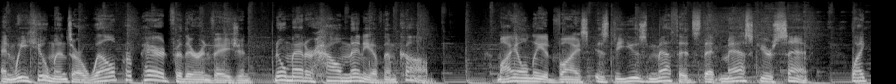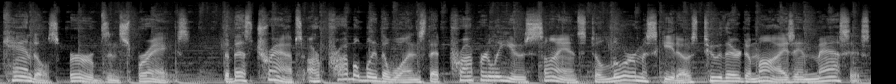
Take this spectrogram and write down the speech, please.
And we humans are well prepared for their invasion, no matter how many of them come. My only advice is to use methods that mask your scent, like candles, herbs, and sprays. The best traps are probably the ones that properly use science to lure mosquitoes to their demise in masses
